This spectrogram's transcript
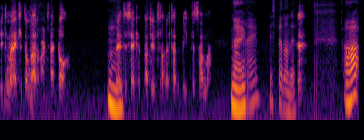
lite märkligt om det hade varit tvärtom. Mm. Jag är inte säker på att utfallet hade blivit detsamma. Nej. Nej, det är spännande. Ja.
